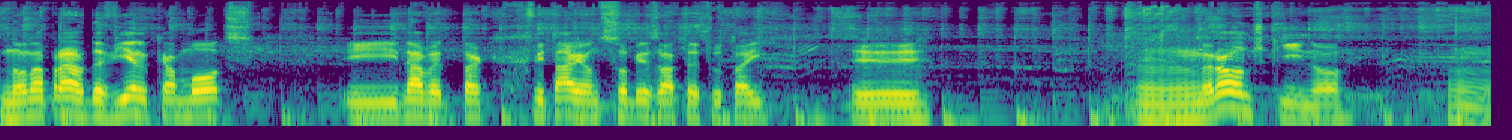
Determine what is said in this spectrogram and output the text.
no naprawdę wielka moc i nawet tak chwytając sobie za te tutaj yy, yy, rączki, no hmm,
